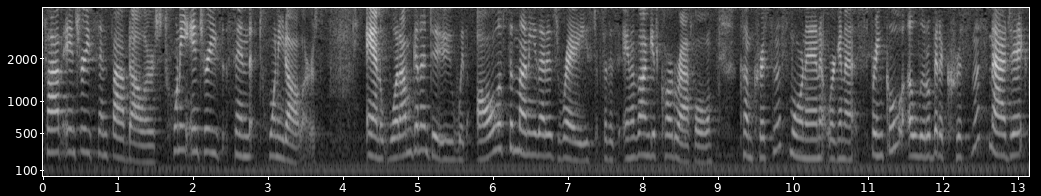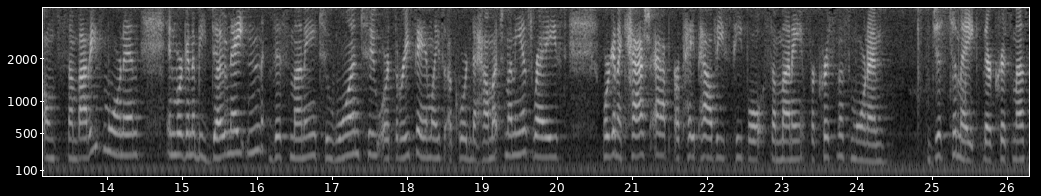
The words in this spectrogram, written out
Five entries, send $5. 20 entries, send $20. And what I'm gonna do with all of the money that is raised for this Amazon gift card raffle, come Christmas morning, we're gonna sprinkle a little bit of Christmas magic on somebody's morning, and we're gonna be donating this money to one, two, or three families according to how much money is raised. We're gonna cash app or PayPal these people some money for Christmas morning just to make their Christmas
